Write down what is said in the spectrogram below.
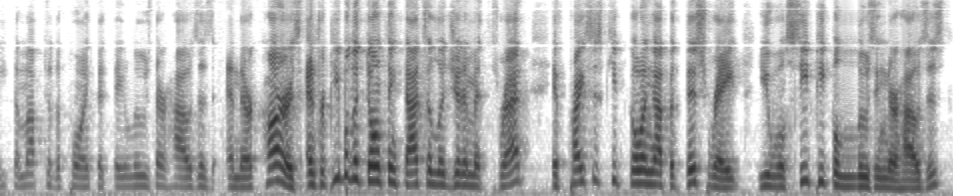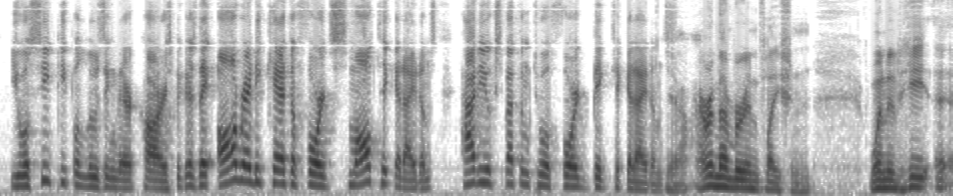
eat them up to the point that they lose their houses and their cars. And for people that don't think that's a legitimate threat, if prices keep going up at this rate, you will see people losing their houses, you will see people losing their cars because they already can't afford small ticket items. How do you expect them to afford big ticket items? Yeah, I remember inflation when it, he uh,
